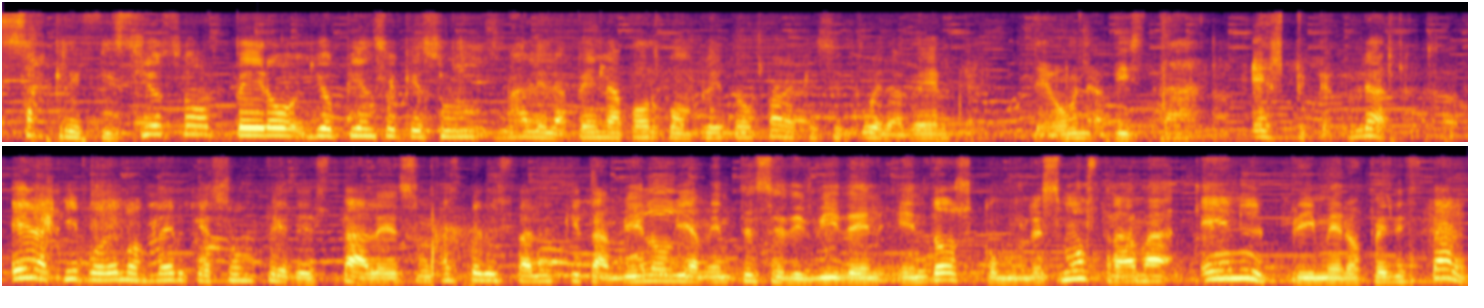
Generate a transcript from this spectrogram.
sacrificioso, pero yo pienso que eso vale la pena por completo para que se pueda ver de una vista espectacular. En aquí podemos ver que son pedestales, unos pedestales que también obviamente se dividen en dos, como les mostraba en el primero pedestal.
